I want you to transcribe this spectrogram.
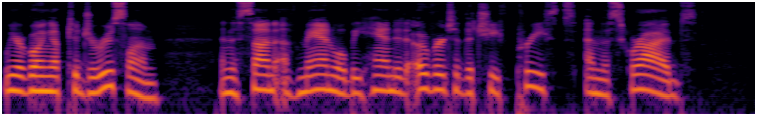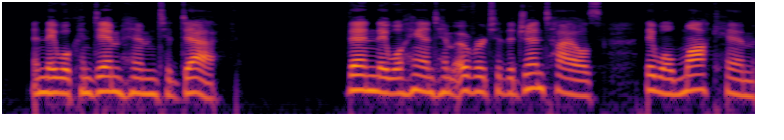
we are going up to Jerusalem, and the Son of Man will be handed over to the chief priests and the scribes, and they will condemn him to death then they will hand him over to the Gentiles. They will mock him,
